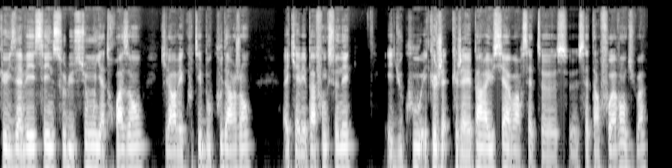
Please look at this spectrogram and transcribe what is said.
qu'ils avaient essayé une solution il y a trois ans qui leur avait coûté beaucoup d'argent, qui n'avait pas fonctionné, et du coup, et que je n'avais pas réussi à avoir cette, cette info avant, tu vois,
